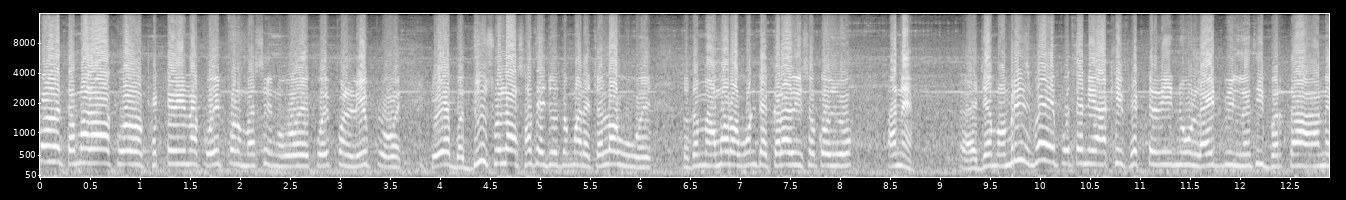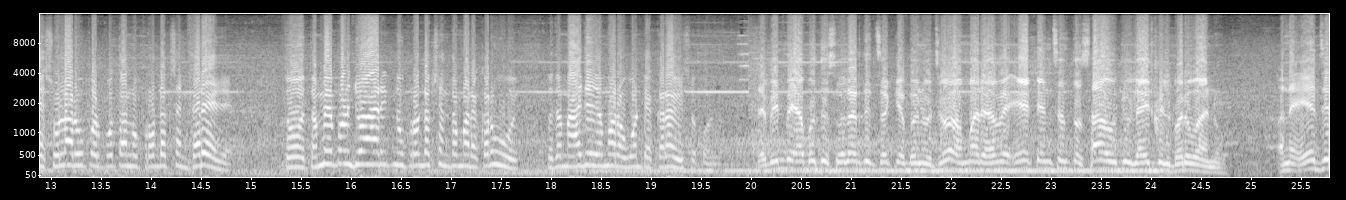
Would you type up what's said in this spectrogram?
પણ તમારા ફેક્ટરીના કોઈ પણ મશીન હોય કોઈ પણ લિફ્ટ હોય એ બધું સોલાર સાથે જો તમારે ચલાવવું હોય તો તમે અમારો કોન્ટેક કરાવી શકો છો. અને જેમ અમરીશભાઈ પોતાની આખી ફેક્ટરીનું લાઇટ બિલ નથી ભરતા અને સોલાર ઉપર પોતાનું પ્રોડક્શન કરે છે તો તમે પણ જો આ રીતનું પ્રોડક્શન તમારે કરવું હોય તો તમે આજે જ અમારો કોન્ટેક કરાવી શકો છો. રબીનભાઈ આ બધું સોલારથી જ શક્ય બન્યું જો અમારે હવે એ ટેન્શન તો સાવ ગયું લાઇટ બિલ ભરવાનું. અને એ જે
